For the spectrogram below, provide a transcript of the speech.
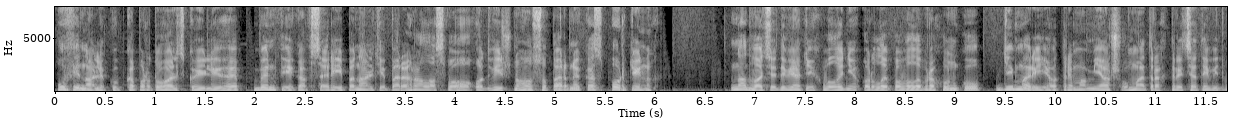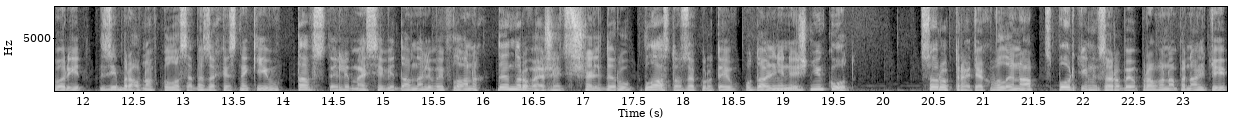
У фіналі Кубка Португальської ліги Бенфіка в серії пенальті переграла свого одвічного суперника Спортінг. На 29-й хвилині Орли повели в рахунку. Ді Марія отримав м'яч у метрах 30 від воріт, зібрав навколо себе захисників та в стилі Месі віддав на лівий фланг, де норвежець Шельдеруб класно закрутив у дальній нижній кут. 43 хвилина. Спортінг заробив право на пенальті.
